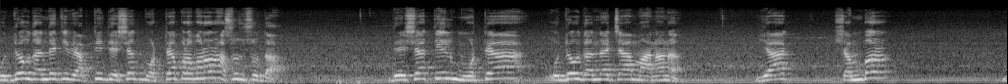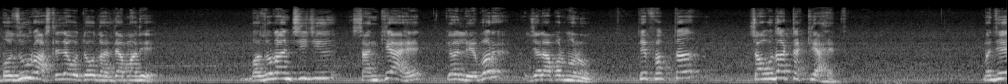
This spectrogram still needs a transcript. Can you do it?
उद्योगधंद्याची व्याप्ती देशात मोठ्या प्रमाणावर असूनसुद्धा देशातील मोठ्या उद्योगधंद्याच्या मानानं या शंभर मजूर असलेल्या उद्योगधंद्यामध्ये मजुरांची जी संख्या आहे किंवा लेबर ज्याला आपण म्हणू ते फक्त चौदा टक्के आहेत. म्हणजे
